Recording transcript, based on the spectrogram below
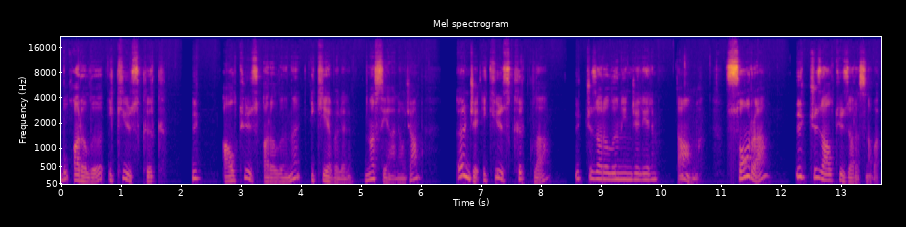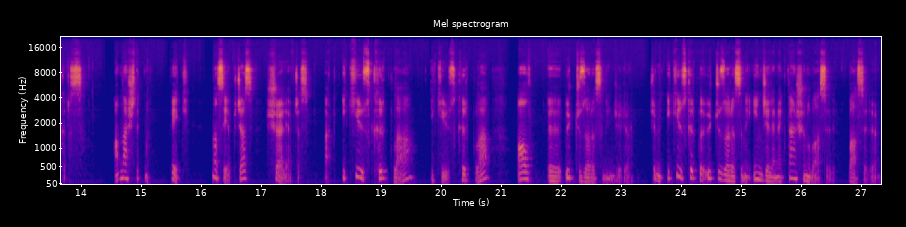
bu aralığı 240 600 aralığını 2'ye bölelim. Nasıl yani hocam? Önce 240 ile 300 aralığını inceleyelim. Tamam mı? Sonra 300-600 arasına bakarız. Anlaştık mı? Peki. Nasıl yapacağız? Şöyle yapacağız. Bak 240 ile 240 ile 300 arasını inceliyorum. Şimdi 240 ile 300 arasını incelemekten şunu bahsediyorum.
